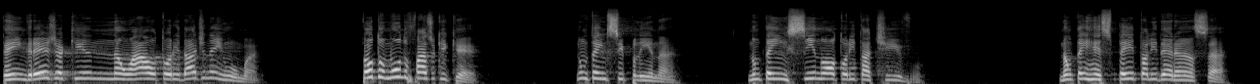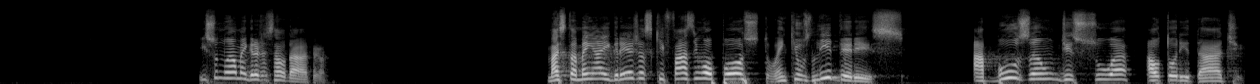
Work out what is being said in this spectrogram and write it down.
Tem igreja que não há autoridade nenhuma. Todo mundo faz o que quer. Não tem disciplina. Não tem ensino autoritativo. Não tem respeito à liderança. Isso não é uma igreja saudável. Mas também há igrejas que fazem o oposto, em que os líderes abusam de sua autoridade,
